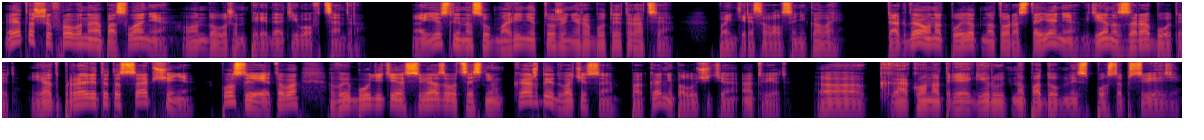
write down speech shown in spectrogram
Это шифрованное послание, он должен передать его в центр. А если на субмарине тоже не работает рация? Поинтересовался Николай. Тогда он отплывет на то расстояние, где она заработает, и отправит это сообщение. После этого вы будете связываться с ним каждые два часа, пока не получите ответ. «А как он отреагирует на подобный способ связи?»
